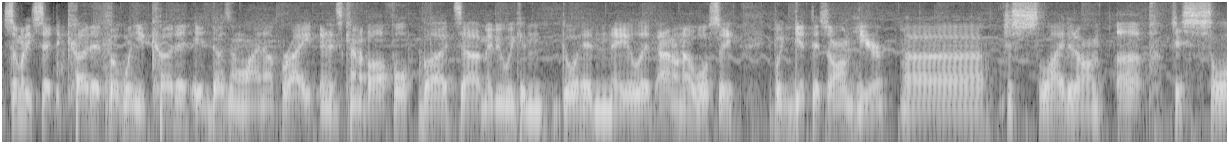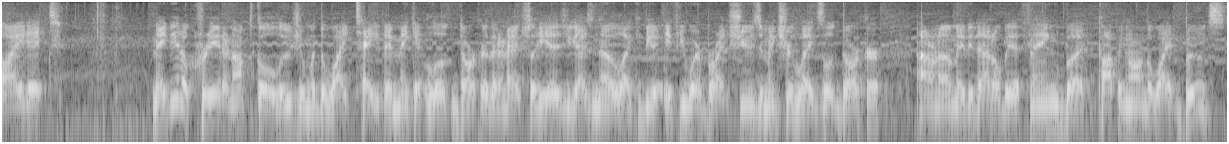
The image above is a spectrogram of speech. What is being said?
somebody said to cut it, but when you cut it, it doesn't line up right, and it's kind of awful, but uh, maybe we can go ahead and nail it. I don't know. We'll see. If we get this on here, uh, just slide it on up. Just slide it Maybe it'll create an optical illusion with the white tape and make it look darker than it actually is. You guys know, like, if you if you wear bright shoes, it makes your legs look darker. I don't know, maybe that'll be a thing, but popping on the white boots,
